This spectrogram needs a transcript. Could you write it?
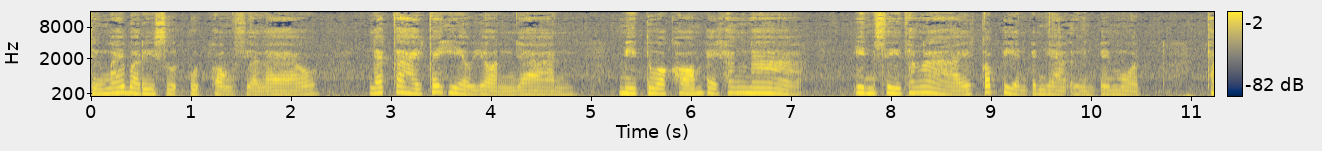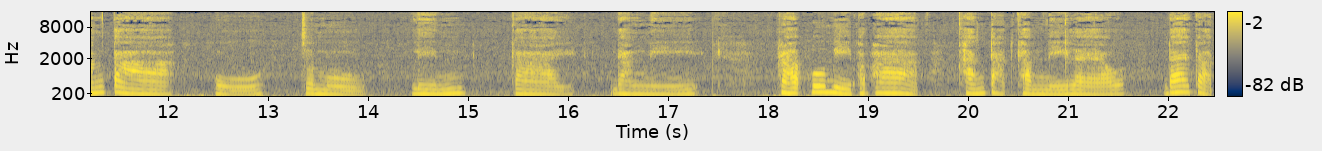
จึงไม่บริสุทธิ์ผุดผ่องเสียแล้ว และกายก็เหี่ยวหย่อนยาน มีตัวค้อมไปข้างหน้า อินทรีย์ทั้งหลายก็เปลี่ยนเป็นอย่างอื่นไปหมด ทั้งตา หู จมูก ลิ้น กาย ดังนี้ พระผู้มีพระภาคคันตัดคำนี้แล้ว ได้ตรัส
